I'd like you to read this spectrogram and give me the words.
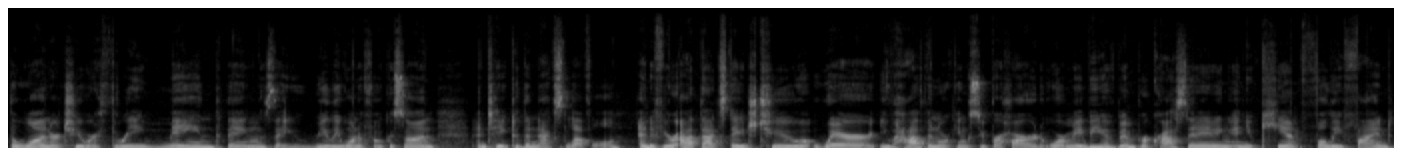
the one or two or three main things that you really want to focus on and take to the next level. And if you're at that stage too, where you have been working super hard, or maybe you've been procrastinating and you can't fully find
